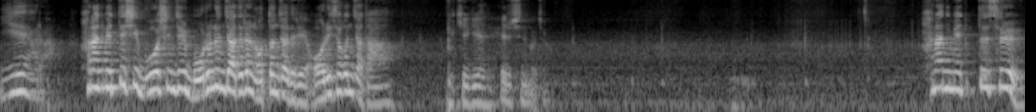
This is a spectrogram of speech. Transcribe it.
이해하라. 하나님의 뜻이 무엇인지를 모르는 자들은 어떤 자들이에요? 어리석은 자다. 이렇게 얘기해 주시는 거죠. 하나님의 뜻을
